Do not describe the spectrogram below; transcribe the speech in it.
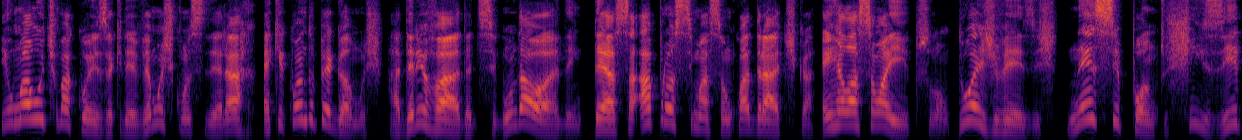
E uma última coisa que devemos considerar é que, quando pegamos a derivada de segunda ordem dessa aproximação quadrática em relação a y duas vezes nesse ponto xy,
